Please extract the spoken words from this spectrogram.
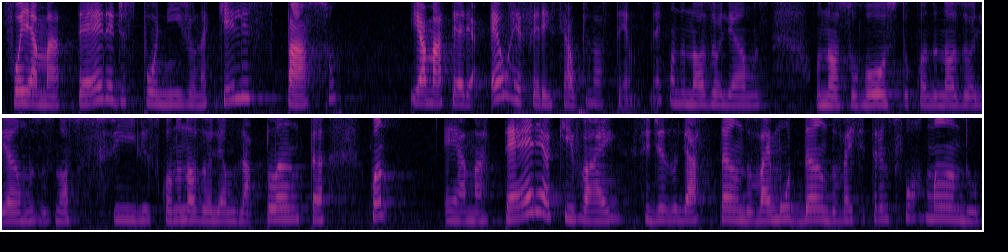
Foi a matéria disponível naquele espaço, e a matéria é o referencial que nós temos. Né? Quando nós olhamos o nosso rosto, quando nós olhamos os nossos filhos, quando nós olhamos a planta, quando é a matéria que vai se desgastando, vai mudando, vai se transformando.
